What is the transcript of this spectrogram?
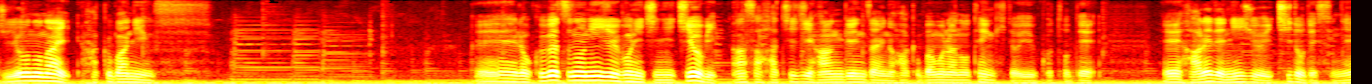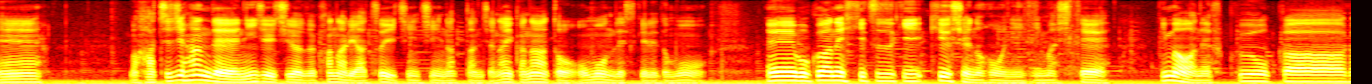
需要のない白馬ニュース。えー、6月の25日日曜日朝8時半現在の白馬村の天気ということで、えー、晴れで21度ですね。まあ、8時半で21度とかなり暑い一日になったんじゃないかなと思うんですけれども、えー、僕はね引き続き九州の方にいまして今はね福岡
